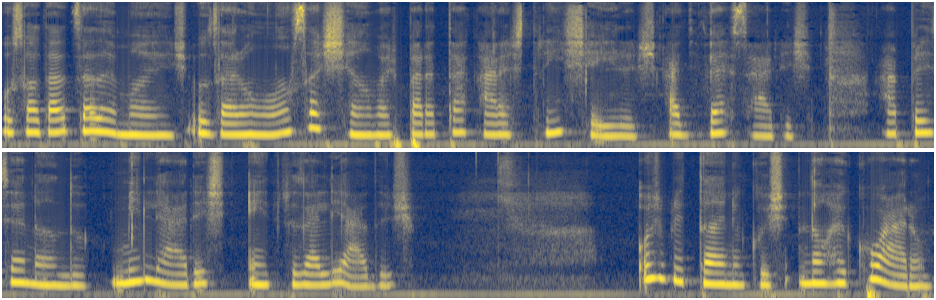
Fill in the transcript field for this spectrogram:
Os soldados alemães usaram lança-chamas para atacar as trincheiras adversárias, aprisionando milhares entre os aliados. Os britânicos não recuaram.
